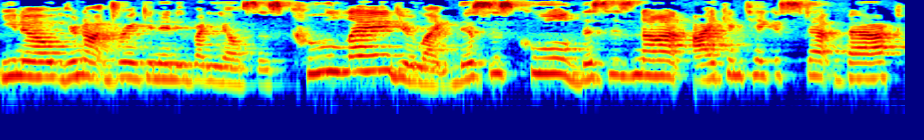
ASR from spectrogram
you know, you're not drinking anybody else's Kool-Aid. You're like, this is cool. This is not, I can take a step back.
